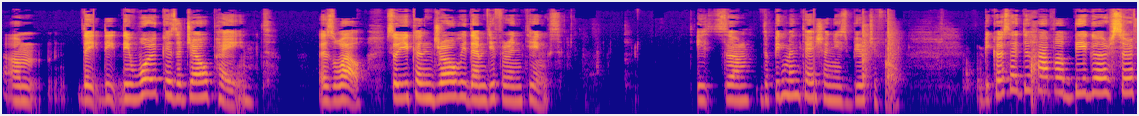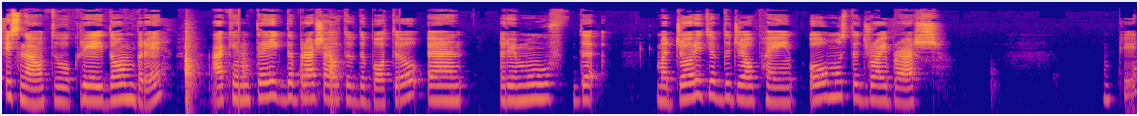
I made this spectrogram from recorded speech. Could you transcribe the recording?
Um, they, they, they work as a gel paint as well. So you can draw with them different things. It's um, the pigmentation is beautiful. Because I do have a bigger surface now to create ombre I can take the brush out of the bottle and remove the majority of the gel paint almost a dry brush okay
